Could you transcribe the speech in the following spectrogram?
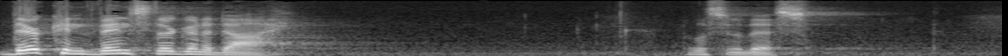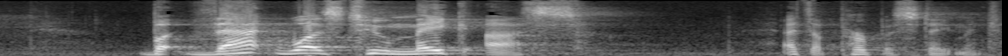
They're convinced they're going to die. Listen to this. But that was to make us. That's a purpose statement.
